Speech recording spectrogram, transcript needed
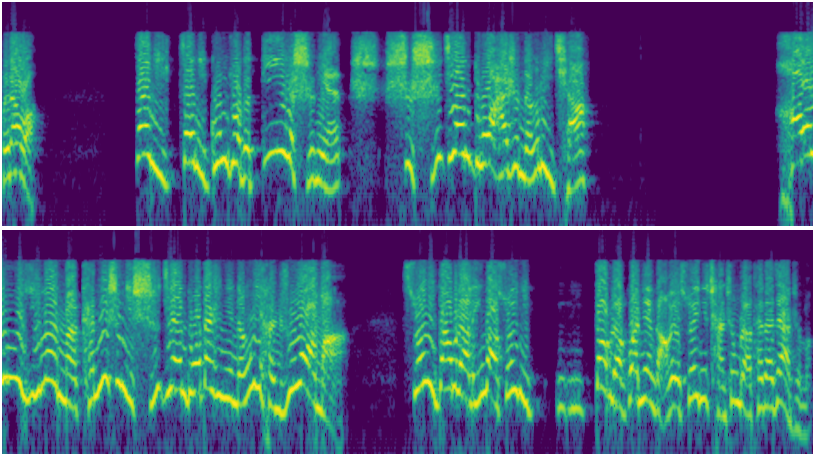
回答我，在你在你工作的第一个十年是是时间多还是能力强？毫无疑问嘛，肯定是你时间多，但是你能力很弱嘛，所以你当不了领导，所以你你到不了关键岗位，所以你产生不了太大价值嘛。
